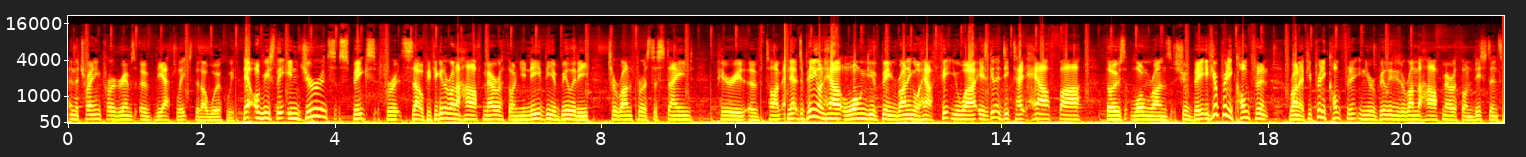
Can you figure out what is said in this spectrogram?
and the training programs of the athletes that I work with. Now, obviously, endurance speaks for itself. If you're gonna run a half marathon, you need the ability to run for a sustained period of time. Now, depending on how long you've been running or how fit you are, is gonna dictate how far those long runs should be. If you're a pretty confident runner, if you're pretty confident in your ability to run the half marathon distance,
